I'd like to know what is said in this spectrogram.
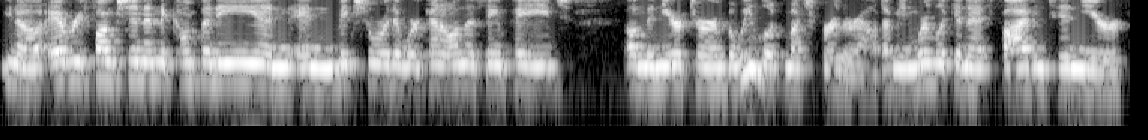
you know, every function in the company and and make sure that we're kind of on the same page on the near term. But we look much further out. I mean, we're looking at five and ten year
